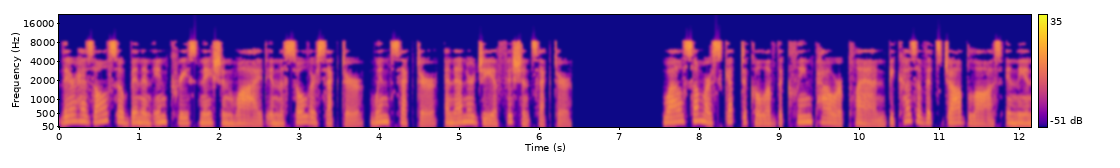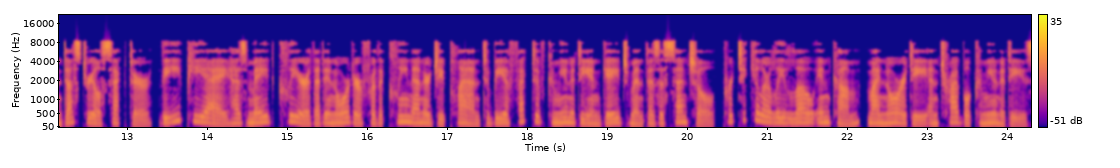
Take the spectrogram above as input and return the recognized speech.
there has also been an increase nationwide in the solar sector, wind sector, and energy-efficient sector. While some are skeptical of the Clean Power Plan because of its job loss in the industrial sector, the EPA has made clear that in order for the Clean Energy Plan to be effective community engagement is essential, particularly low-income, minority and tribal communities.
